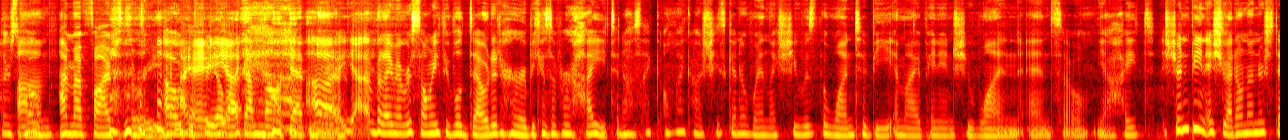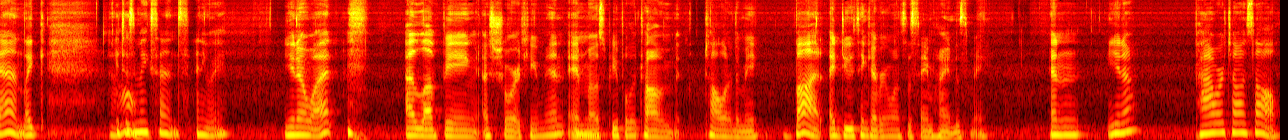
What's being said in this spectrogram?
There's hope. I'm at five three. I Okay, feel yeah. like I'm not getting Uh, yeah, but I remember so many people doubted her because of her height, and I was like, "Oh my gosh, she's gonna win!" Like she was the one to be, in my opinion. She won, and so yeah, height shouldn't be an issue. I don't understand. Like, it doesn't make sense. Anyway, You know what? I love being a short human, and Mm-hmm. most people are tall, taller than me. But I do think everyone's the same height as me. And you know, power to us all.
